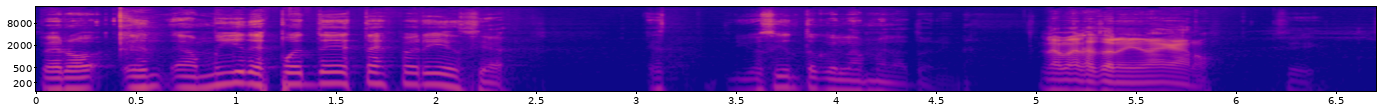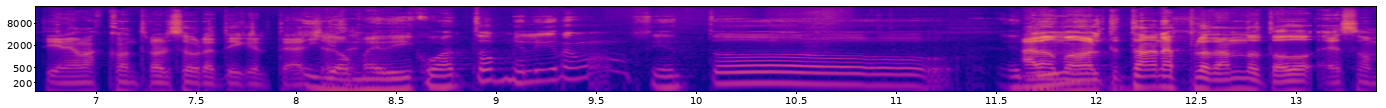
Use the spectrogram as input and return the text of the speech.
Pero en- a mí, después de esta experiencia, es- yo siento que la melatonina. La melatonina ganó. Tiene más control sobre ti que el THC. Y yo me di cuántos miligramos? Ciento... A lo mejor te estaban explotando todos esos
